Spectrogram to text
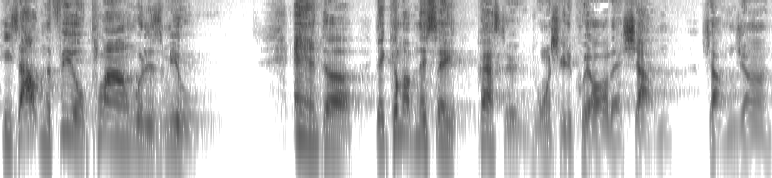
he's out in the field plowing with his mule. And uh, they come up and they say, Pastor wants you to quit all that shouting, shouting John.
